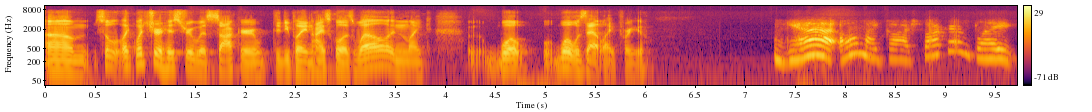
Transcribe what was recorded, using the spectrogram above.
Um, so like, what's your history with soccer? Did you play in high school as well? And like, what what was that like for you? Yeah. Oh my gosh, soccer is like,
